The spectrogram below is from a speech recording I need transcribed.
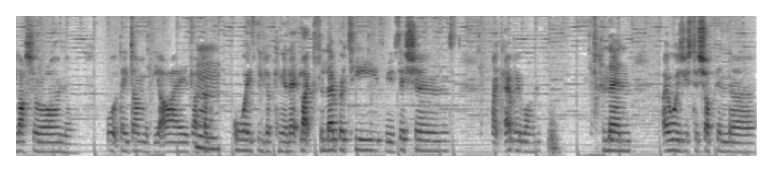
blusher on, or what they done with the eyes? Like, I'd Mm. always be looking at it, like celebrities, musicians, like everyone. And then I always used to shop in the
